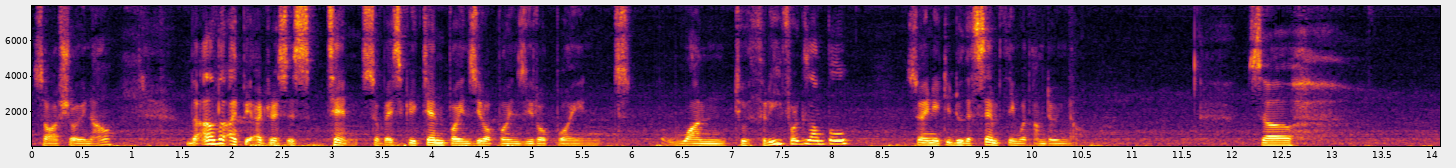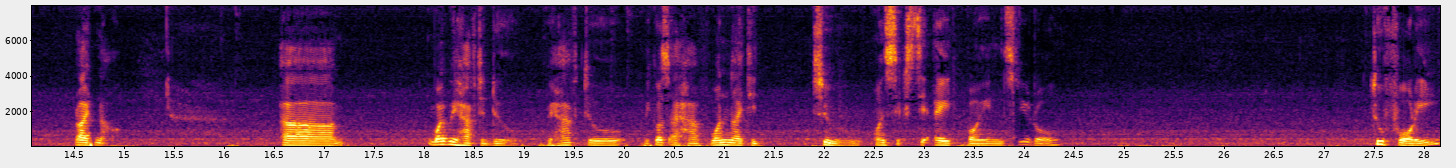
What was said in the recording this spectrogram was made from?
So I'll show you now. The other IP address is 10 so basically 10.0.0.123 for example. So I need to do the same thing what I'm doing now. So right now um, what we have to do we have to because I have 192 168.0 240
